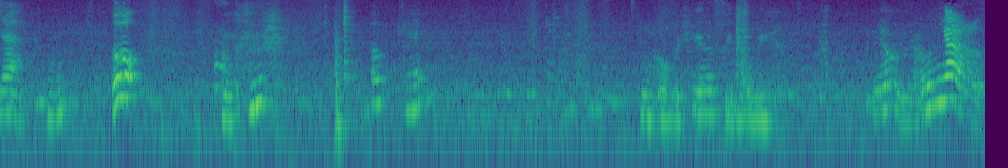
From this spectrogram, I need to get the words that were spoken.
What's? Mhm. Oh, Okay. okay. Look over here, see how we No, no, no.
